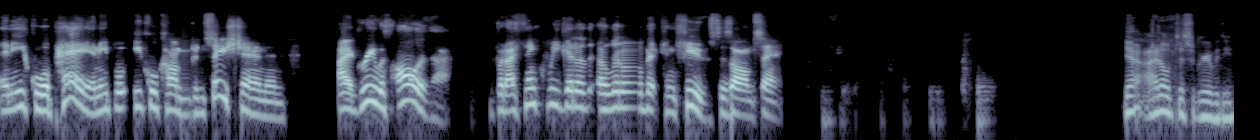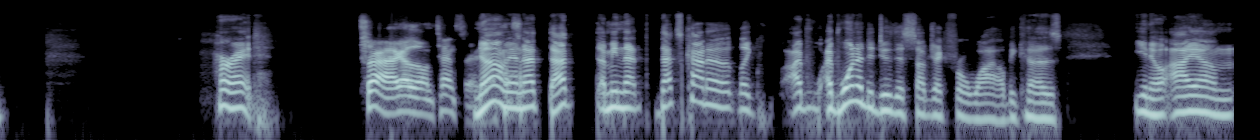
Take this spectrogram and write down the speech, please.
and equal pay and equal equal compensation and i agree with all of that but i think we get a, a little bit confused is all i'm saying Yeah. I don't disagree with you. All right. sorry i got a little intense there No, man, that that I mean that that's kind of like I've I've wanted to do this subject for a while because you know, I um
